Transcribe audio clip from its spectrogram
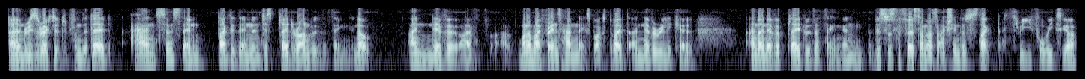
and resurrected it from the dead. And since then, plugged it in and just played around with the thing. Now, I never, I've one of my friends had an Xbox, but I, I never really cared, and I never played with the thing. And this was the first time I've actually, this was like three, four weeks ago.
